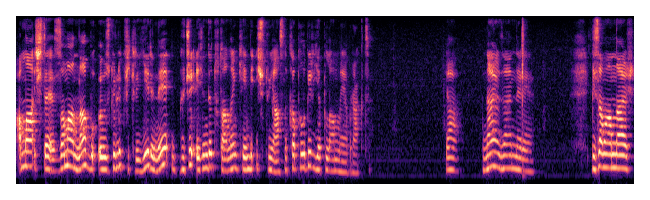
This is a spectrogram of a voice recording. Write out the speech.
Ama işte zamanla bu özgürlük fikri yerini gücü elinde tutanların kendi iç dünyasına kapalı bir yapılanmaya bıraktı. Ya nereden nereye? Bir zamanlar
